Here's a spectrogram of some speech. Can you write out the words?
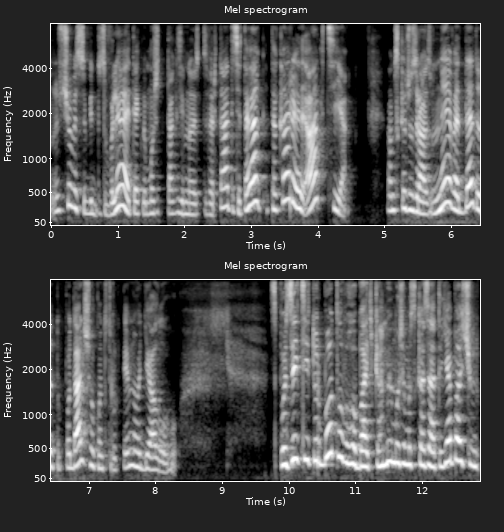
ну що ви собі дозволяєте, як ви можете так зі мною звертатися. Така, така реакція, вам скажу зразу, не веде до подальшого конструктивного діалогу. З позиції турботливого батька ми можемо сказати: я бачу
